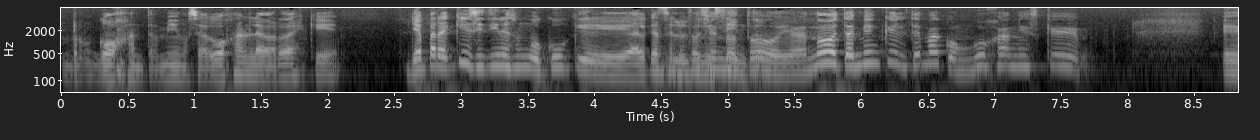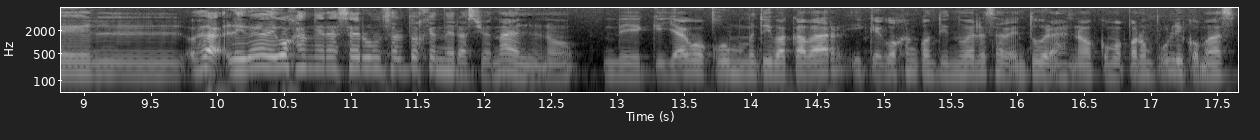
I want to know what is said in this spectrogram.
Gohan también. O sea, Gohan la verdad es que... ¿Ya para qué si tienes un Goku que alcanza el está haciendo todo ya. No, también que el tema con Gohan es que el, o sea, la idea de Gohan era hacer un salto generacional, ¿no? De que ya Goku un momento iba a acabar y que Gohan continúe las aventuras, ¿no? Como para un público más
